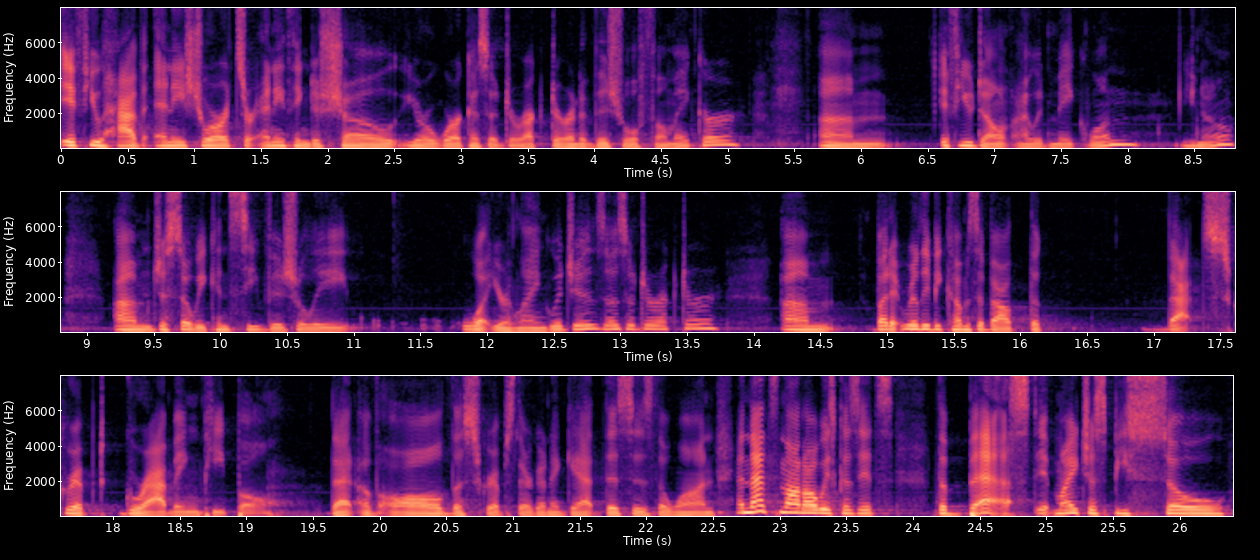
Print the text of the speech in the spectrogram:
if you have any shorts or anything to show your work as a director and a visual filmmaker, um, if you don't, I would make one, you know, um, just so we can see visually what your language is as a director. Um, but it really becomes about the that script grabbing people. That of all the scripts they're going to get, this is the one. And that's not always because it's the best. It might just be so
